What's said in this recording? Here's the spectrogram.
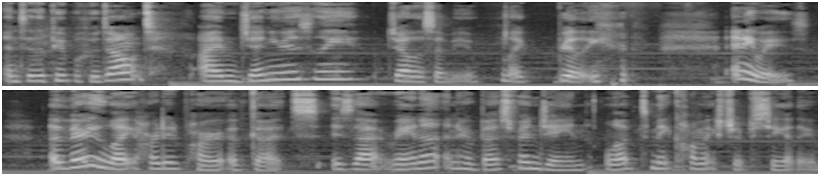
And to the people who don't, I'm genuinely jealous of you. Like, really. Anyways, a very light-hearted part of Guts is that Raina and her best friend Jane love to make comic strips together.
